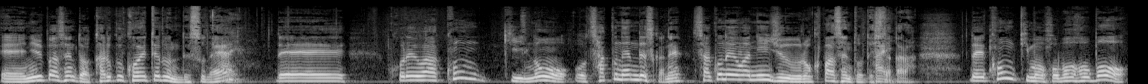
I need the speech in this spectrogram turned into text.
えー、20%は軽く超えてるんですね。はい、で、これは今期の昨年ですかね、昨年は26%でしたから、はい、で今期もほぼほぼ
